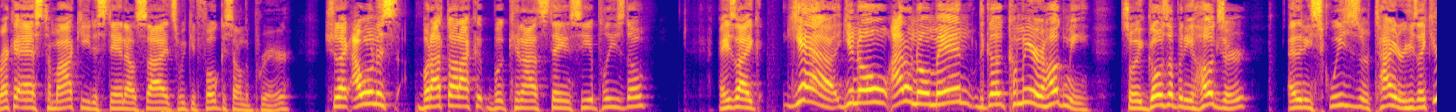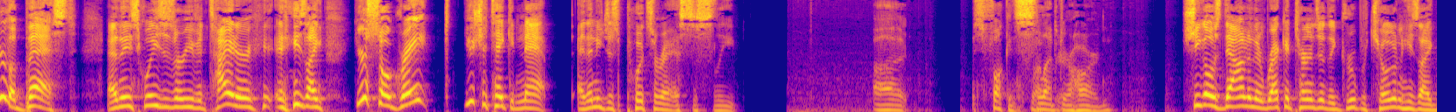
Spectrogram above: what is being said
Rekka asked Tamaki to stand outside so we could focus on the prayer. She's like, I want to, but I thought I could, but can I stay and see it, please, though? And he's like, Yeah, you know, I don't know, man. Come here, hug me. So he goes up and he hugs her, and then he squeezes her tighter. He's like, You're the best. And then he squeezes her even tighter, and he's like, You're so great. You should take a nap. And then he just puts her ass to sleep. Uh, just fucking slept her hard. She goes down, and then Rekka turns to the group of children. He's like,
